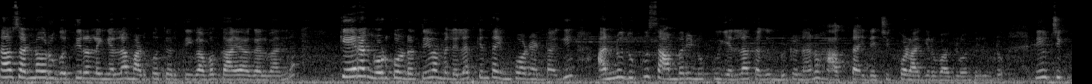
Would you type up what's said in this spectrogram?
ನಾವು ಸಣ್ಣವರು ಗೊತ್ತಿರಲ್ಲ, ಹಿಂಗೆಲ್ಲ ಮಾಡ್ಕೋತಿರ್ತೀವಿ, ಅವಾಗ ಗಾಯ ಆಗಲ್ವಾ ಅಂದರೆ? ಕೇರಾಗಿ ನೋಡ್ಕೊಂಡಿರ್ತೀವಿ. ಆಮೇಲೆ ಎಲ್ಲದಕ್ಕಿಂತ ಇಂಪಾರ್ಟೆಂಟ್ ಆಗಿ ಅನ್ನೋದಕ್ಕೂ ಸಾಂಬಾರಿನಕ್ಕೂ ಎಲ್ಲ ತೆಗೆದ್ಬಿಟ್ಟು ನಾನು ಹಾಕ್ತಾ ಇದ್ದೆ ಚಿಕ್ಕವಳಾಗಿರುವಾಗಲೂ ಅಂತ ಹೇಳ್ಬಿಟ್ಟು. ನೀವು ಚಿಕ್ಕ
